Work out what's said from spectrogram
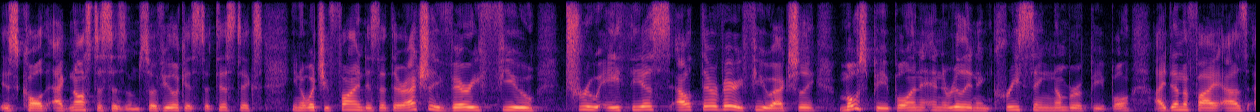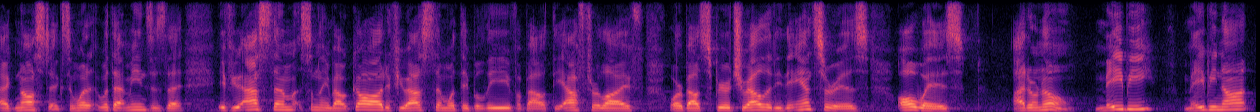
is called agnosticism. So if you look at statistics, you know, what you find is that there are actually very few true atheists out there, very few actually. Most people, and, and really an increasing number of people, identify as agnostics. And what, what that means is that if you ask them something about God, if you ask them what they believe about the afterlife or about spirituality, the answer is always, I don't know. Maybe, maybe not.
